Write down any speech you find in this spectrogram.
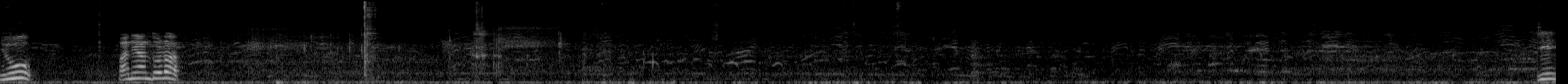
येऊ. पाणी आण थोडं. जे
